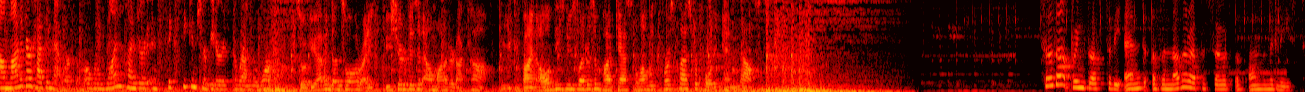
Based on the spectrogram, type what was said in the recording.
Al Monitor has a network of over 160 contributors around the world. So if you haven't done so already, be sure to visit almonitor.com, where you can find all of these newsletters and podcasts along with first class reporting and analysis. So that brings us to the end of another episode of On the Middle East.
